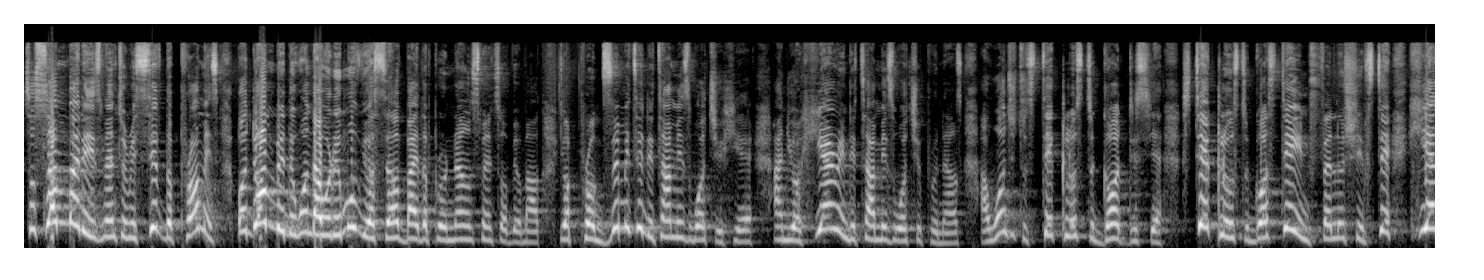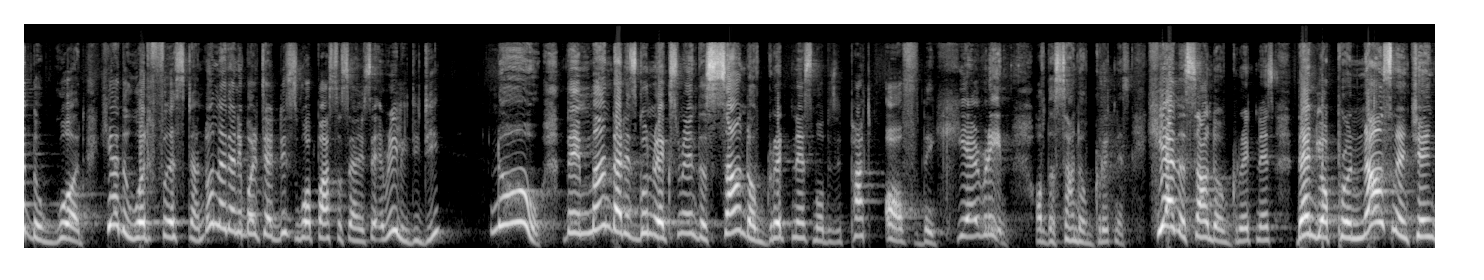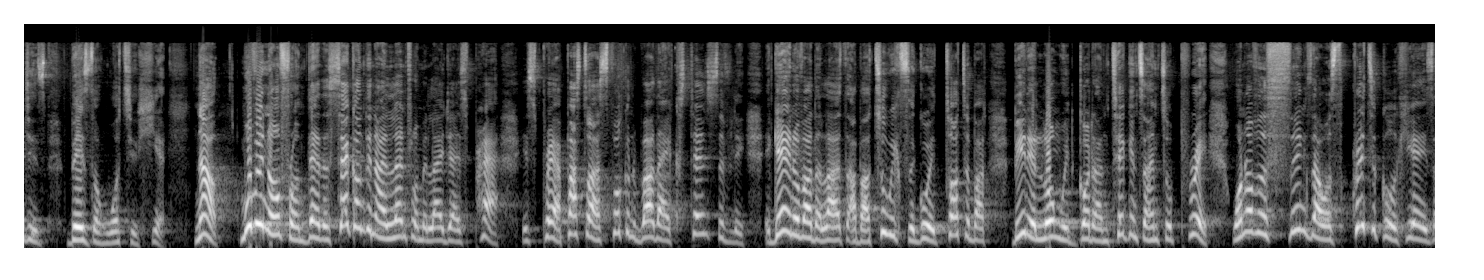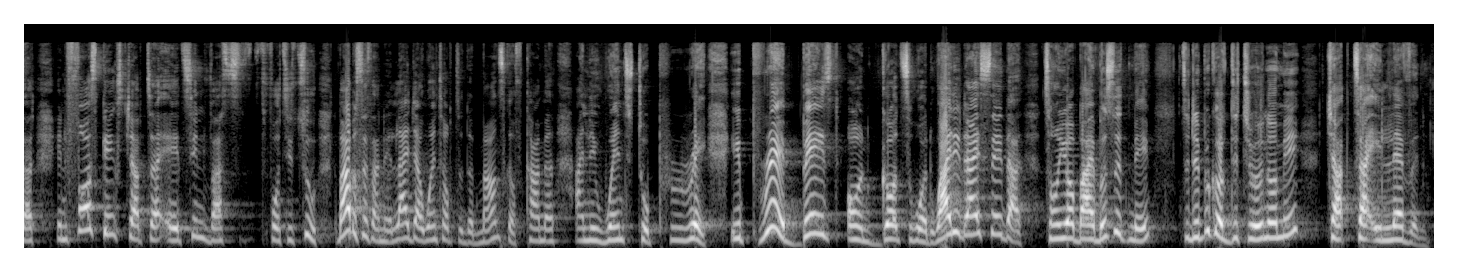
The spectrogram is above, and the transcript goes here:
So somebody is meant to receive the promise, but don't be the one that will remove yourself by the pronouncements of your mouth. Your proximity determines what you hear, and your hearing determines what you pronounce. I want you to stay close to God this year. Stay close to God. Stay in fellowship. Stay. Hear the word. Hear the word first, and don't let anybody tell you this is what Pastor said. You say, really, did he? No, the man that is going to experience the sound of greatness must be part of the hearing of the sound of greatness. Hear the sound of greatness, then your pronouncement changes based on what you hear. Now, moving on from there, the second thing I learned from Elijah is prayer. Is prayer. Pastor has spoken about that extensively. Again, over the last about two weeks ago, he talked about being alone with God and taking time to pray. One of the things that was critical here is that in 1 Kings chapter 18, verse 42. The Bible says, and Elijah went up to the Mount of Carmel and he went to pray. He prayed based on God's word. Why did I say that? Turn your Bibles with me to the book of Deuteronomy, chapter 11.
